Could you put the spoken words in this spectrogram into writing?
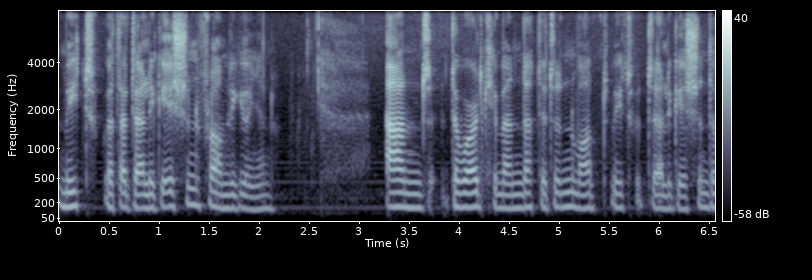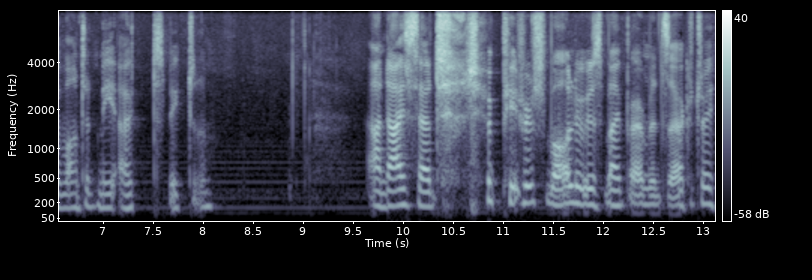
meet with a delegation from the union. And the word came in that they didn't want to meet with the delegation they wanted me out to speak to them. And I said to Peter Small who was my permanent secretary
